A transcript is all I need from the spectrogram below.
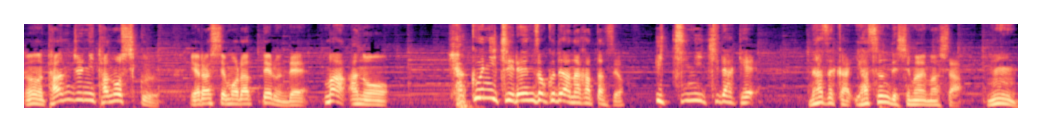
うん、単純に楽しくやらせてもらってるんで、まあ、あの、100日連続ではなかったんですよ。1日だけ、なぜか休んでしまいました。うん。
